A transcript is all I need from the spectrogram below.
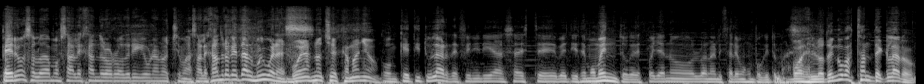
Pero saludamos a Alejandro Rodríguez una noche más. Alejandro ¿qué tal? muy buenas. Buenas noches Camaño. ¿con qué titular definirías a este Betis de momento que después ya no lo analizaremos un poquito más? pues lo tengo bastante claro.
